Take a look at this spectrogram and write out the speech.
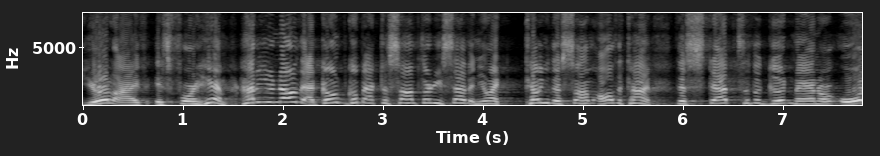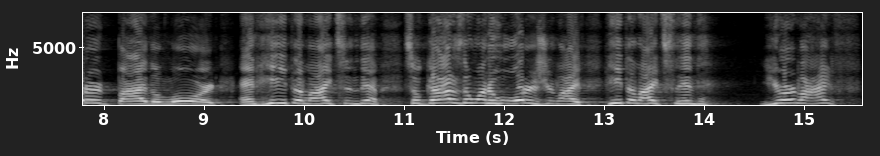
Your life is for Him. How do you know that? Go, go back to Psalm 37. You know, I tell you this psalm all the time. The steps of a good man are ordered by the Lord, and He delights in them. So God is the one who orders your life. He delights in your life.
